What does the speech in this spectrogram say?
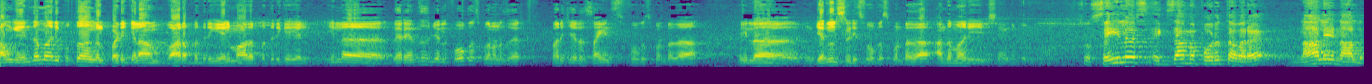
அவங்க எந்த மாதிரி புத்தகங்கள் படிக்கலாம்? வார பத்திரிகைகள் மாத பத்திரிகைகள்? இல்லை வேற எந்த சப்ஜெக்டில் ஃபோக்கஸ் பண்ணணும் சார் பரீட்சையில் சயின்ஸ் ஃபோக்கஸ் பண்ணுறதா இல்லை ஜெனரல் ஸ்டடீஸ் ஃபோக்கஸ் பண்ணுறதா அந்த மாதிரி விஷயங்கள் இருக்கு ஸோ செயலர்ஸ் எக்ஸாமை பொறுத்தவரை நாலே நாலு.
